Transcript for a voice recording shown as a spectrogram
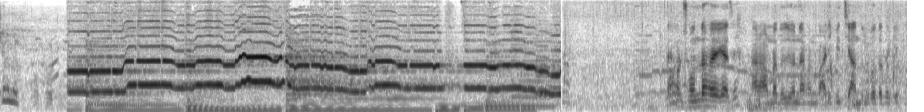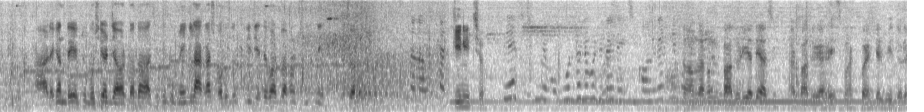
এখন সন্ধ্যা হয়ে গেছে, আর আমরা দুজন এখন বাড়ি ফিরছি আন্দুলকোতা থেকে। আর এখান থেকে একটু বসিরহাট যাওয়ার কথা আছে, কিন্তু মেঘলা আকাশ কত দূর থেকে যেতে পারব এখন ঠিক নেই। চলো। কি নিচ্ছ? তো আমরা এখন বাদুড়িয়াতে আছি, আর বাদুড়িয়ার স্মার্ট পয়েন্টের ভিতরে।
